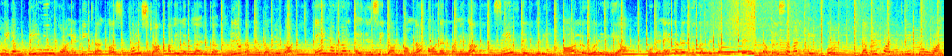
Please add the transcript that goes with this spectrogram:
நம்மிடம் premium quality crackers full stock அவைலபிளா இருக்கு. W W W dot Velmurugan agency dot காம்ல ஆர்டர் பண்ணுங்க. Safe delivery all over India உடனே தொடர்பு கொள்ளுங்கள். Double seven eight four double five three two one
